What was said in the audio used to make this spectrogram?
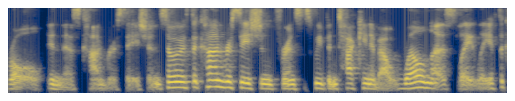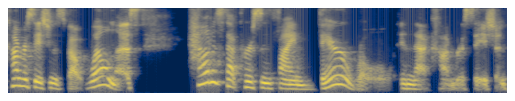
role in this conversation. So if the conversation, for instance, we've been talking about wellness lately, if the conversation is about wellness, how does that person find their role in that conversation?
